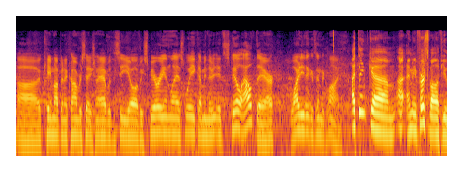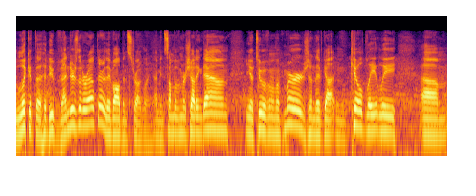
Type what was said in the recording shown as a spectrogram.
Uh, came up in a conversation I had with the CEO of Experian last week. I mean, it's still out there, why do you think it's in decline? I think, um, I, I, mean, first of all, if you look at the Hadoop vendors that are out there, they've all been struggling. I mean, some of them are shutting down, you know, two of them have merged and they've gotten killed lately. Um,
